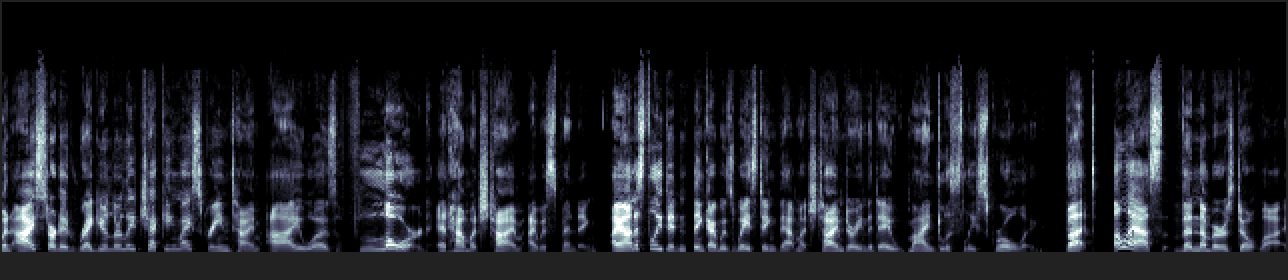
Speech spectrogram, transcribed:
When I started regularly checking my screen time, I was floored at how much time I was spending. I honestly didn't think I was wasting that much time during the day mindlessly scrolling. But alas, the numbers don't lie.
